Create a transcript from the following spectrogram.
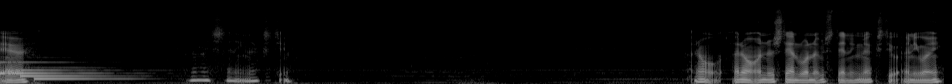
air. What am I standing next to? I don't I don't understand what I'm standing next to anyway.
